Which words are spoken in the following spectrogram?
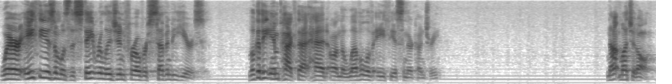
where atheism was the state religion for over 70 years. Look at the impact that had on the level of atheists in their country. Not much at all.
